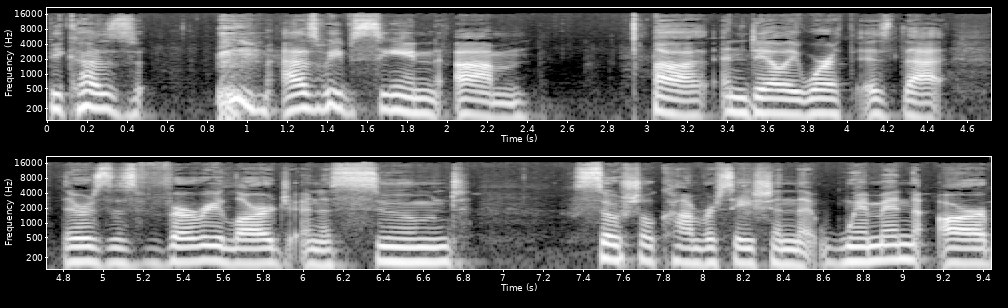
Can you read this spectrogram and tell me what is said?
because as we've seen um, uh, in daily worth is that there's this very large and assumed social conversation that women are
